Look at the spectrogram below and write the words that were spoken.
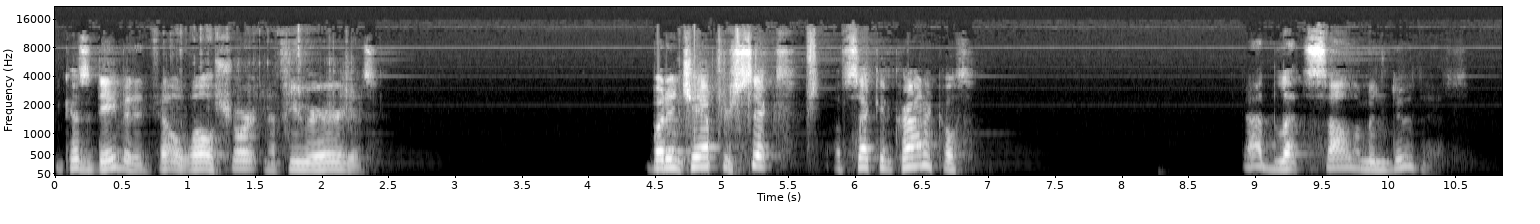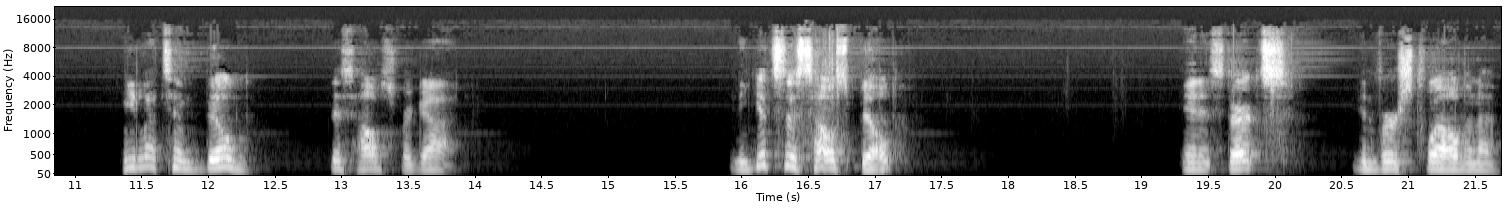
because David had fell well short in a few areas. But in chapter 6 of Second Chronicles, God lets Solomon do this. He lets him build this house for God. And he gets this house built, and it starts in verse 12, and I'm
